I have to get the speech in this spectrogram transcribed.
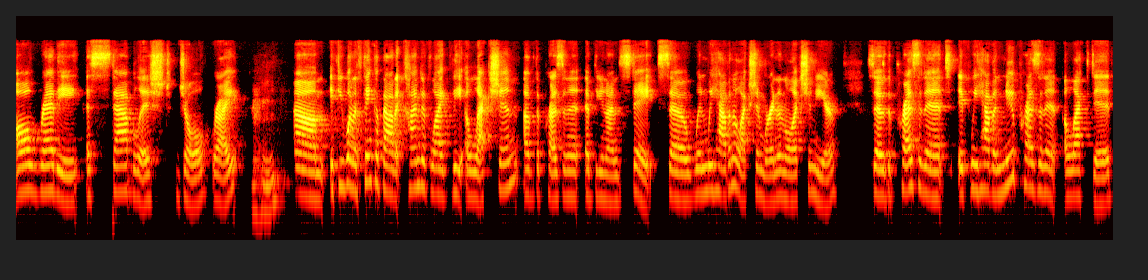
already established, Joel, right? Mm-hmm. Um, if you want to think about it, kind of like the election of the president of the United States. So, when we have an election, we're in an election year. So, the president, if we have a new president elected,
